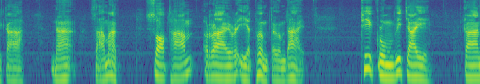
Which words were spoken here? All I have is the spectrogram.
ริกานะฮะสามารถสอบถาม รายละเอียดเพิ่มเติมได้ ที่กลุ่มวิจัย การ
